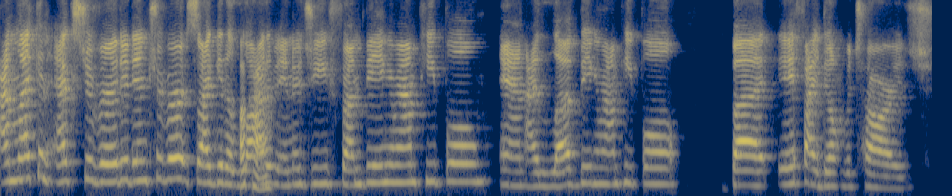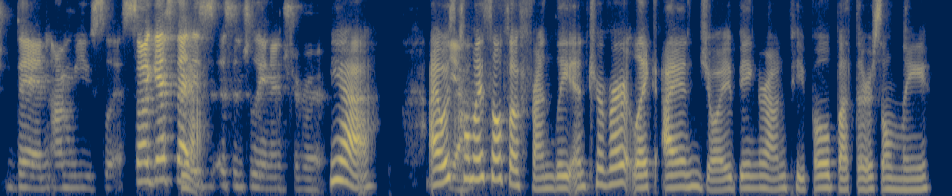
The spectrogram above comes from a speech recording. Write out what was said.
I'm like an extroverted introvert, so I get a okay. lot of energy from being around people and I love being around people. But if I don't recharge, then I'm useless. So I guess that yeah. is essentially an introvert. Yeah. I always yeah. call myself a friendly introvert. Like I enjoy being around people, but there's only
